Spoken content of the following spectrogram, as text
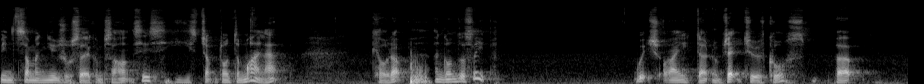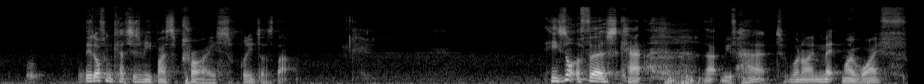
In some unusual circumstances, he's jumped onto my lap, curled up, and gone to sleep. Which I don't object to, of course, but it often catches me by surprise when he does that. He's not the first cat that we've had. When I met my wife,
